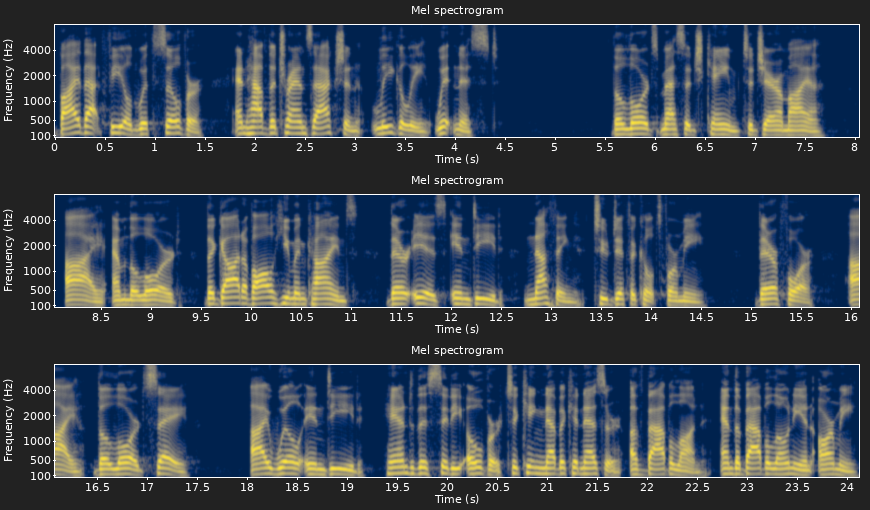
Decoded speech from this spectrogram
Buy that field with silver, and have the transaction legally witnessed. The Lord's message came to Jeremiah I am the Lord, the God of all humankind. There is indeed nothing too difficult for me. Therefore, I, the Lord, say, I will indeed hand this city over to King Nebuchadnezzar of Babylon and the Babylonian army.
